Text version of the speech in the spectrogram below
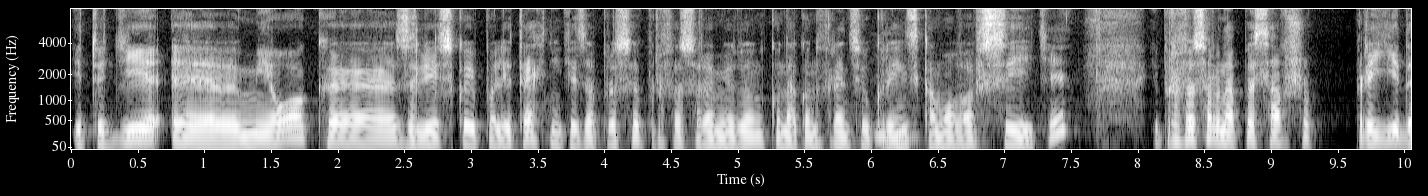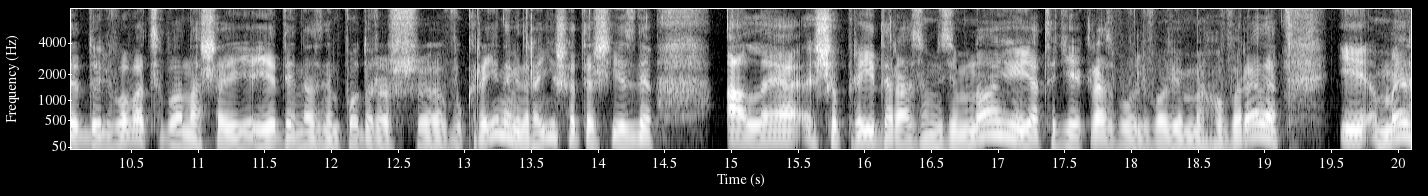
і тоді е, МІОК е, з Львівської політехніки запросив професора Мідонку на конференцію Українська мова в світі. І професор написав, що приїде до Львова. Це була наша єдина з ним подорож е, в Україну. Він раніше теж їздив. Але що приїде разом зі мною, я тоді якраз був у Львові, ми говорили. І ми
